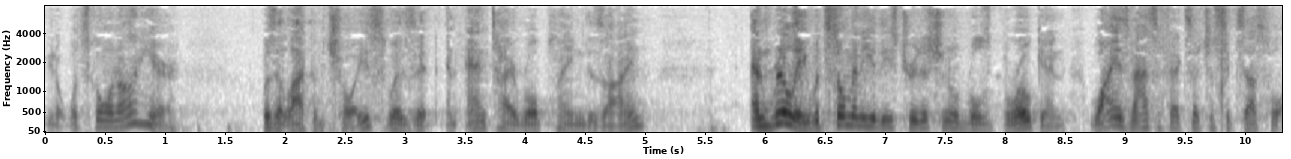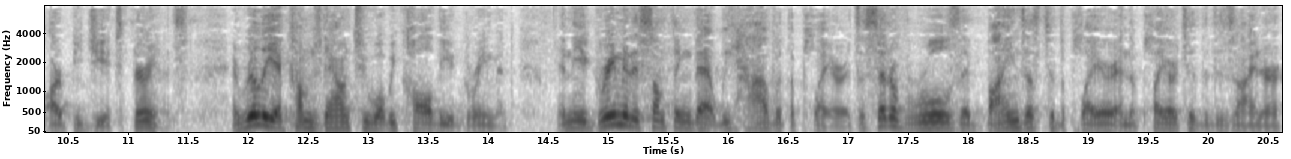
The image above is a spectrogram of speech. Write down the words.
you know, what's going on here? Was it lack of choice? Was it an anti-role-playing design? And really, with so many of these traditional rules broken, why is Mass Effect such a successful RPG experience? And really, it comes down to what we call the agreement. And the agreement is something that we have with the player. It's a set of rules that binds us to the player and the player to the designer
